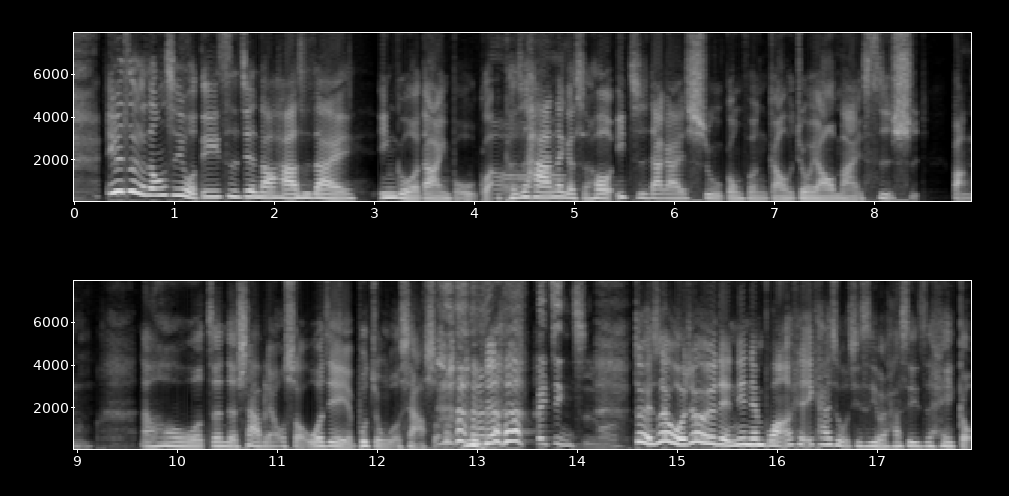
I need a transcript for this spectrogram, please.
因为这个东西我第一次见到它是在英国大英博物馆，可是它那个时候一只大概十五公分高就要卖四十磅，然后我真的下不了手，我姐也不准我下手，被禁止吗？对，所以我就有点念念不忘，而且一开始我其实以为它是一只黑狗。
